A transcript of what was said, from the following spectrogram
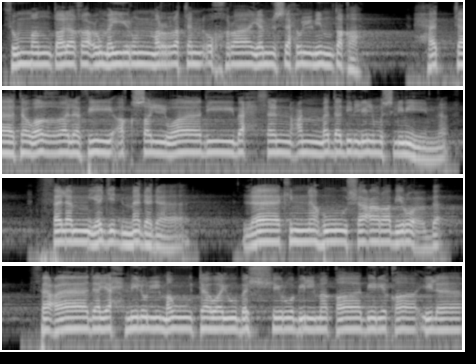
ثم انطلق عمير مرة أخرى يمسح المنطقة حتى توغل في أقصى الوادي بحثا عن مدد للمسلمين فلم يجد مددا لكنه شعر برعب فعاد يحمل الموت ويبشر بالمقابر قائلا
